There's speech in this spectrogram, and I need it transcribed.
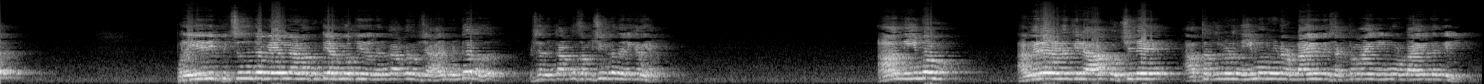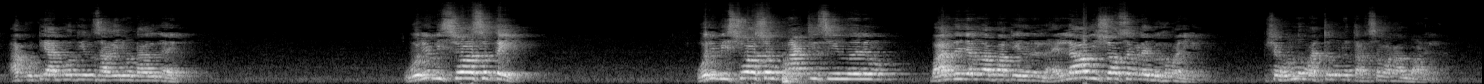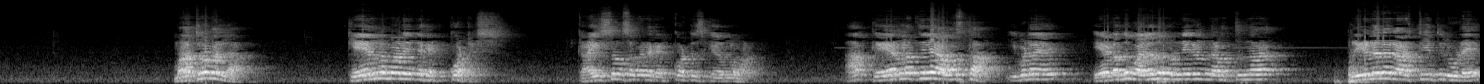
പ്രേരിപ്പിച്ചതിന്റെ പേരിലാണ് കുട്ടി ആത്മഹത്യ ചെയ്തത് നിങ്ങൾക്ക് ആർക്കും സംശയം? ആരും മിണ്ടരുത് പക്ഷെ നിങ്ങൾക്ക് ആർക്കും സംശയമില്ലെന്ന് എനിക്കറിയാം. ആ നിയമം അങ്ങനെയാണെങ്കിൽ ആ കൊച്ചിനെ അത്തരത്തിലൊരു നിയമം ഇവിടെ ഉണ്ടായിരുന്നു ശക്തമായ നിയമം ഉണ്ടായിരുന്നെങ്കിൽ ആ കുട്ടി ആത്മഹത്യ ചെയ്യുന്ന സാഹചര്യം ഉണ്ടാകില്ലായിരുന്നു. ഒരു വിശ്വാസത്തെ ഒരു വിശ്വാസം പ്രാക്ടീസ് ചെയ്യുന്നതിനും ഭാരതീയ ജനതാ പാർട്ടി എതിരല്ല. എല്ലാ വിശ്വാസങ്ങളെയും ബഹുമാനിക്കുന്നു. പക്ഷെ ഒന്ന് മറ്റൊന്നിന് തടസ്സമാകാൻ പാടില്ല. മാത്രമല്ല കേരളമാണ് ഇതിന്റെ ഹെഡ്ക്വാർട്ടേഴ്സ് ക്രൈസ്തവ സഭയുടെ ഹെഡ്ക്വാർട്ടേഴ്സ് കേരളമാണ്. ആ കേരളത്തിലെ അവസ്ഥ ഇവിടെ ഇടത് വലത് മുന്നണികൾ നടത്തുന്ന പ്രീണന രാഷ്ട്രീയത്തിലൂടെ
